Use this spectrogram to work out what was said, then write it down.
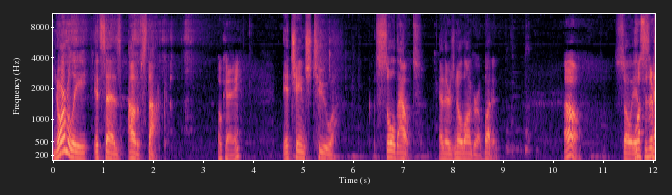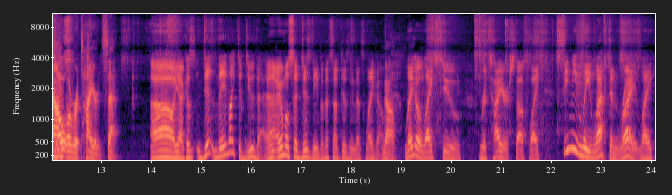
Normally, it says out of stock. Okay. it changed to sold out and there's no longer a button Oh. so it's now a retired set Oh, yeah, because Di- they like to do that. And I almost said Disney, but that's not Disney. That's Lego. No. Lego likes to retire stuff like seemingly left and right. Like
